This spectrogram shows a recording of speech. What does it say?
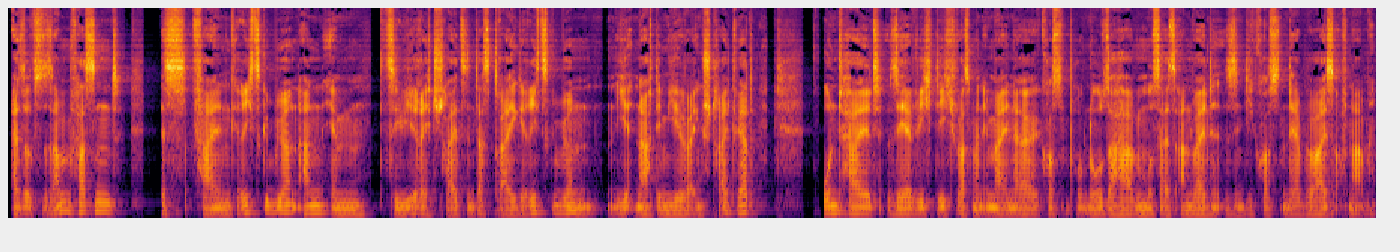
Also zusammenfassend, es fallen Gerichtsgebühren an. Im Zivilrechtsstreit sind das drei Gerichtsgebühren nach dem jeweiligen Streitwert. Und halt sehr wichtig, was man immer in der Kostenprognose haben muss als Anwalt, sind die Kosten der Beweisaufnahme.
